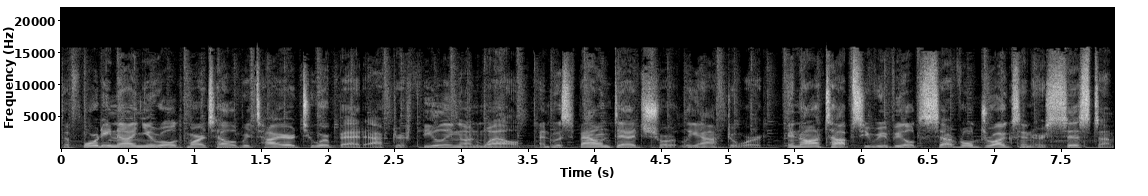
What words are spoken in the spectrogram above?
the 49-year-old Martel retired to her bed after feeling unwell and was found dead shortly afterward. An autopsy revealed several drugs in her system,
